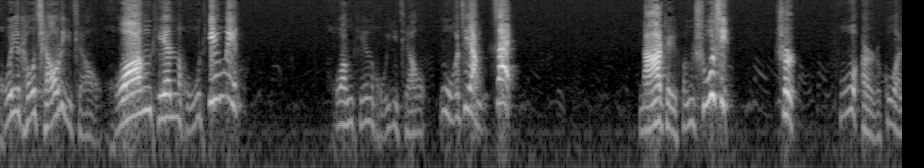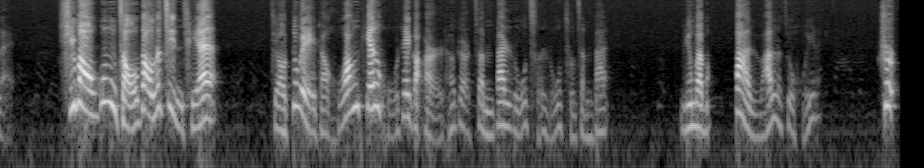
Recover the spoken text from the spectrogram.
回头瞧了一瞧，黄天虎听令。黄天虎一瞧，末将在，拿这封书信。是，扶耳过来。徐茂公走到了近前，就对着黄天虎这个耳朵这儿怎般如此如此怎般，明白吗？办完了就回来。是。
